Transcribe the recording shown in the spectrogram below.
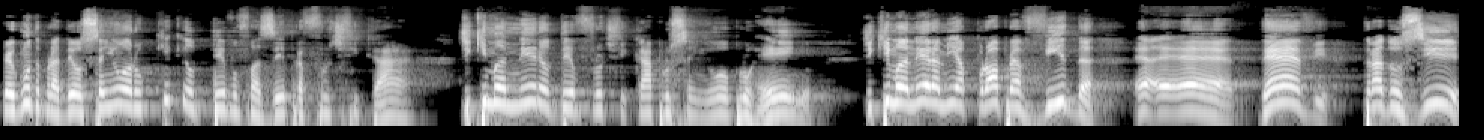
Pergunta para Deus: Senhor, o que, que eu devo fazer para frutificar? De que maneira eu devo frutificar para o Senhor, para o reino? De que maneira a minha própria vida é, é, deve traduzir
